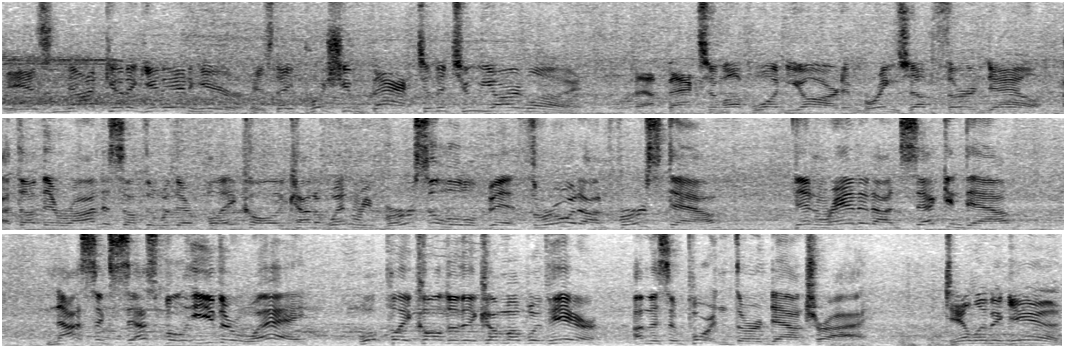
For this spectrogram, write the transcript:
is not going to get in here as they push him back to the two-yard line. That backs him up one yard and brings up third down. I thought they were onto something with their play call and kind of went in reverse a little bit. Threw it on first down, then ran it on second down. Not successful either way. What play call do they come up with here on this important third down try? Dillon again.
